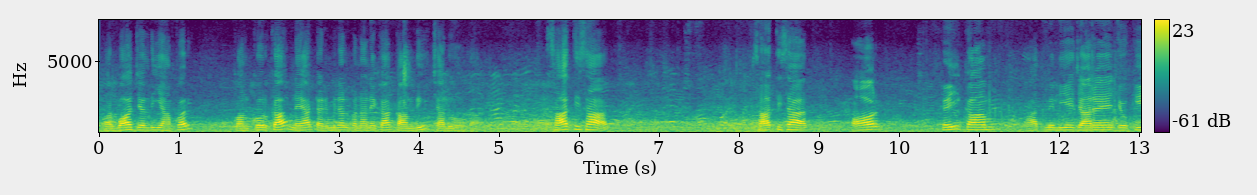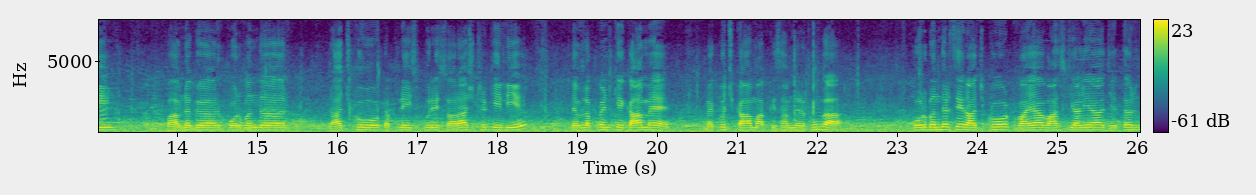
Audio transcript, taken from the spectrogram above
और बहुत जल्दी यहाँ पर कॉनकोर का नया टर्मिनल बनाने का काम भी चालू होगा। साथ ही साथ साथ ही साथ और कई काम हाथ में लिए जा रहे हैं जो कि भावनगर, पोरबंदर, राजकोट, अपने इस पूरे सौराष्ट्र के लिए डेवलपमेंट के काम है। मैं कुछ काम आपके सामने रखूँगा। पोरबंदर से राजकोट वाया वांसजालिया जेतल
